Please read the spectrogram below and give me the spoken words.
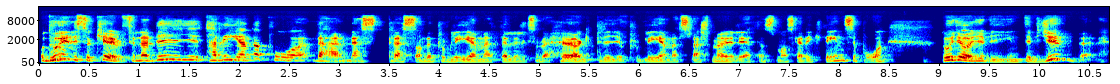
Och då är det så kul, för när vi tar reda på det här mest pressande problemet eller liksom det hög prio-problemet slash möjligheten som man ska rikta in sig på, då gör ju vi intervjuer.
